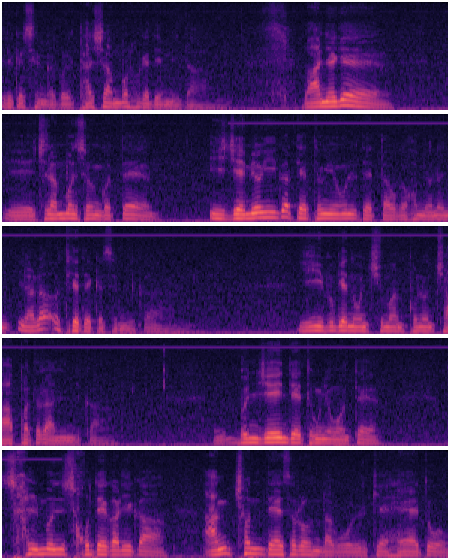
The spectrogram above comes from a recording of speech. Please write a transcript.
이렇게 생각을 다시 한번 하게 됩니다. 만약에 이 지난번 선거 때 이재명이가 대통령을 됐다고 하면은 이 나라 어떻게 됐겠습니까? 이북의 눈치만 보는 좌파들 아닙니까? 문재인 대통령한테 삶은 소대가리가 앙천대서로 한다고 이렇게 해도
